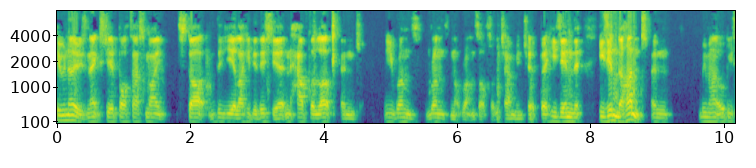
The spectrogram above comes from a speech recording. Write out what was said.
who knows? Next year, Bottas might start the year like he did this year and have the luck, and he runs, runs, not runs off for the championship, but he's in the he's in the hunt, and we might all be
